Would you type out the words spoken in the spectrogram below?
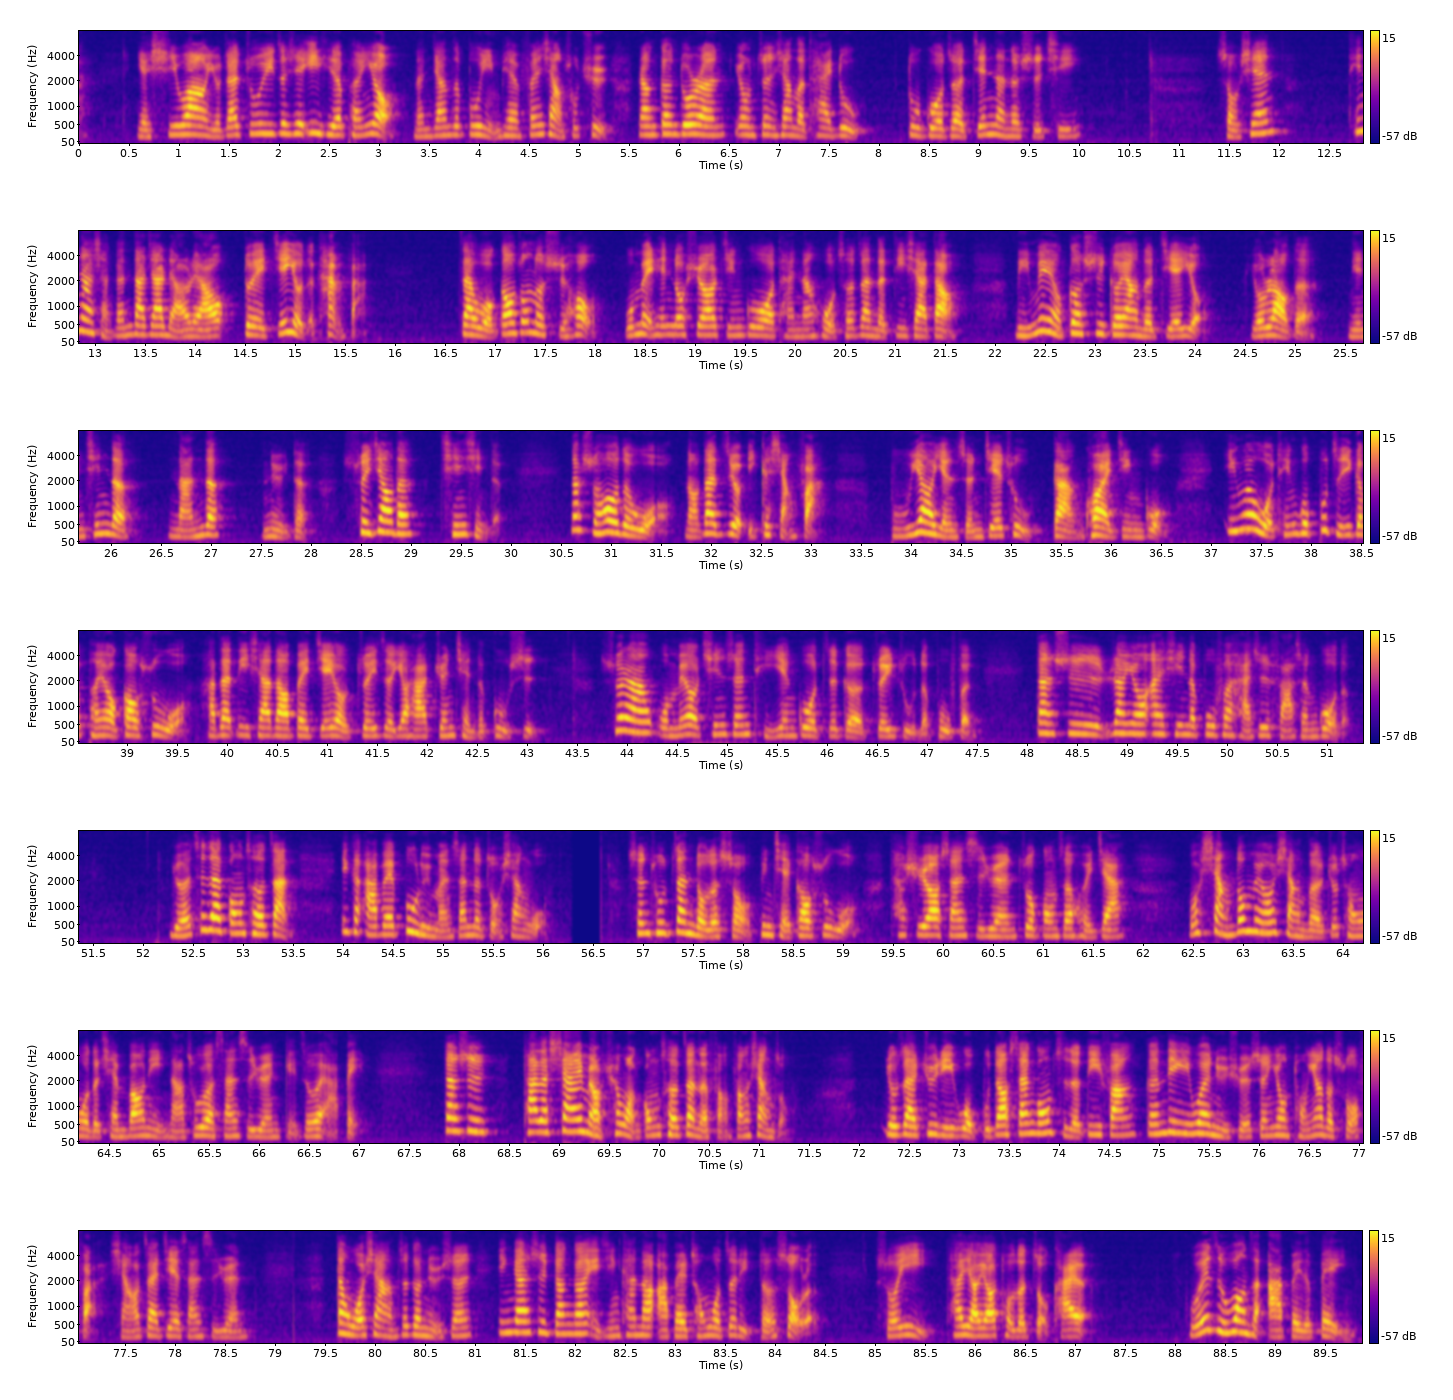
也希望有在注意这些议题的朋友，能将这部影片分享出去，让更多人用正向的态度度过这艰难的时期。首先，Tina 想跟大家聊聊对街友的看法。在我高中的时候，我每天都需要经过台南火车站的地下道，里面有各式各样的街友，有老的、年轻的、男的、女的，睡觉的、清醒的。那时候的我，脑袋只有一个想法：不要眼神接触，赶快经过。因为我听过不止一个朋友告诉我，他在地下道被街友追着要他捐钱的故事。虽然我没有亲身体验过这个追逐的部分，但是滥用爱心的部分还是发生过的。有一次在公车站，一个阿伯步履蹒跚地走向我，伸出颤抖的手，并且告诉我。他需要三十元坐公车回家，我想都没有想的就从我的钱包里拿出了三十元给这位阿伯，但是他在下一秒却往公车站的反方向走，又在距离我不到三公尺的地方跟另一位女学生用同样的说法，想要再借三十元，但我想这个女生应该是刚刚已经看到阿伯从我这里得手了，所以她摇摇头的走开了。我一直望着阿伯的背影，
